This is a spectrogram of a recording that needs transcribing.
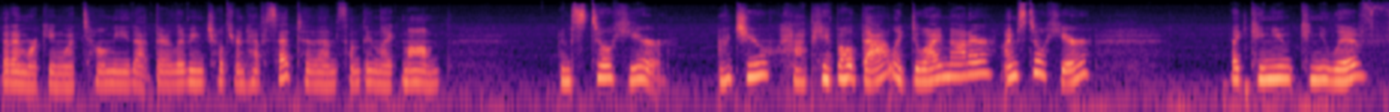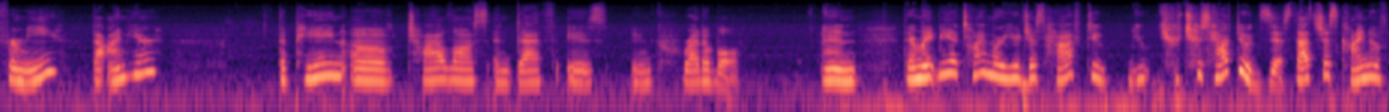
that I'm working with tell me that their living children have said to them something like, Mom, I'm still here. Aren't you happy about that? Like, do I matter? I'm still here. Like, can you can you live for me that I'm here? The pain of child loss and death is incredible. And there might be a time where you just have to you you just have to exist. That's just kind of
